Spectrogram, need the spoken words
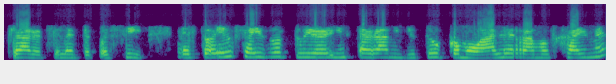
Claro, excelente. Pues sí, estoy en Facebook, Twitter, Instagram y YouTube como Ale Ramos Jaime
